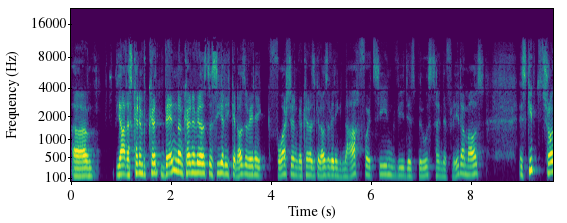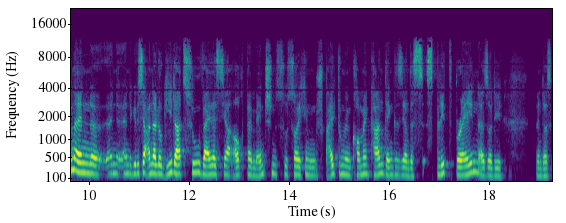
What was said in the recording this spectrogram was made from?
Ähm, ja, das können wir könnten, wenn, dann können wir uns das sicherlich genauso wenig vorstellen. Wir können das genauso wenig nachvollziehen wie das Bewusstsein der Fledermaus. Es gibt schon ein, eine, eine gewisse Analogie dazu, weil es ja auch bei Menschen zu solchen Spaltungen kommen kann. Denken Sie an das Split Brain, also die, wenn das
